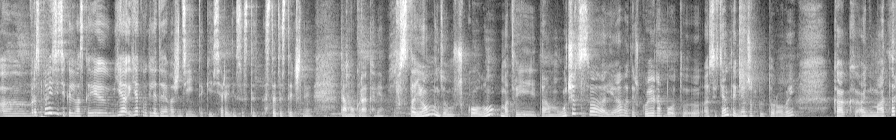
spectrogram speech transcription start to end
Э, Распавядзіце, калі ласка, як выглядае ваш дзень такі сярэднестатыстычны там у Кракове? Встаем, идем в школу, Матвей там учится, а я в этой школе работаю. Ассистент менеджер культуровой, как аниматор,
